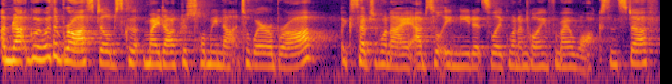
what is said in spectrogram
I'm not going with a bra still just because my doctors told me not to wear a bra except when I absolutely need it. So like when I'm going for my walks and stuff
